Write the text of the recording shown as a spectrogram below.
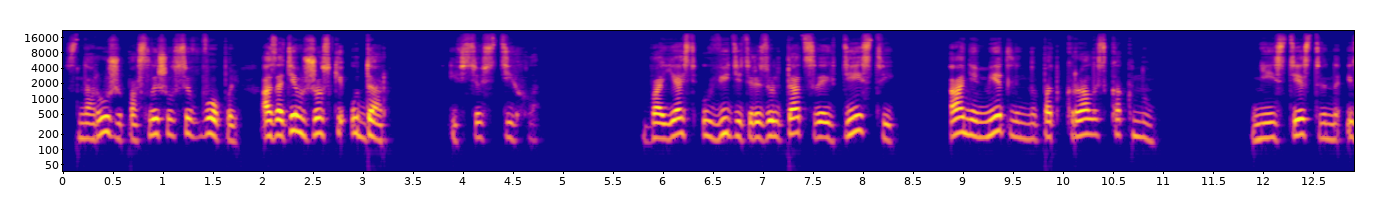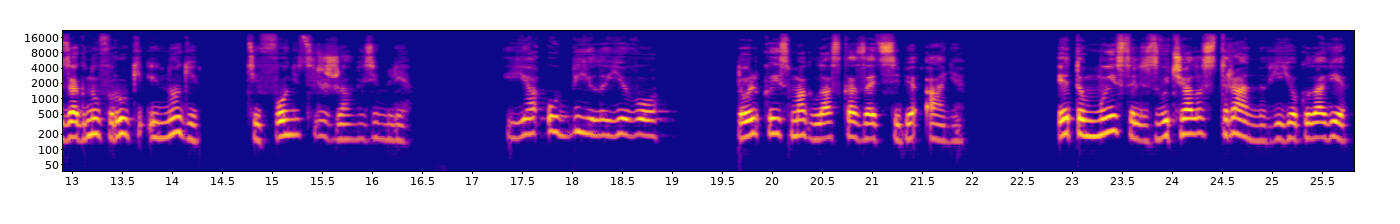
Снаружи послышался вопль, а затем жесткий удар, и все стихло. Боясь увидеть результат своих действий, Аня медленно подкралась к окну. Неестественно изогнув руки и ноги, Тифонец лежал на земле. «Я убила его!» Только и смогла сказать себе Аня. Эта мысль звучала странно в ее голове,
